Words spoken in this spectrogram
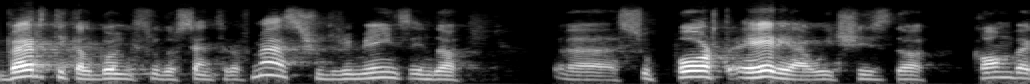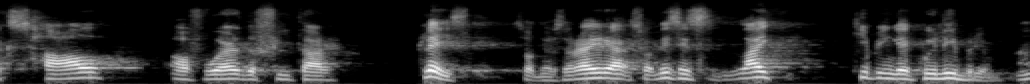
vertical going through the center of mass should remain in the uh, support area, which is the convex hull of where the feet are placed. So there's an area, so this is like keeping equilibrium. Huh?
